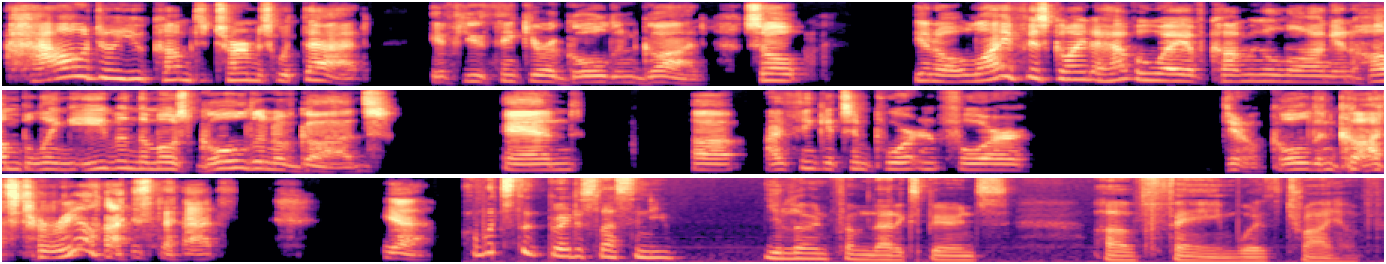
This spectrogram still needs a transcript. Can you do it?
how do you come to terms with that if you think you're a golden god? So, you know, life is going to have a way of coming along and humbling even the most golden of gods. And uh, I think it's important for, you know, golden gods to realize that. Yeah. What's the greatest lesson you you learned from that experience of fame with Triumph?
